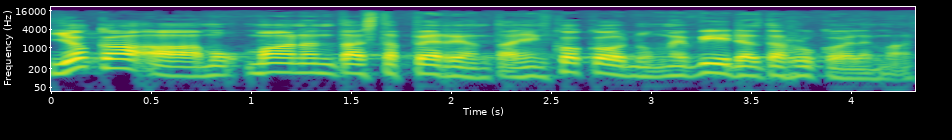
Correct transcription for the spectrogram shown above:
Joka aamu maanantaista perjantaihin kokoonnumme viideltä rukoilemaan.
